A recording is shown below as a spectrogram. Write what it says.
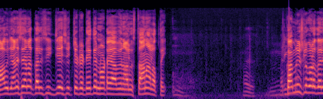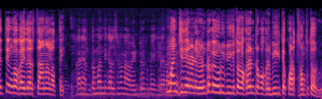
మాకు జనసేన కలిసి ఇది చేసి వచ్చేటట్టయితే నూట యాభై నాలుగు స్థానాలు వస్తాయి. కమ్యూనిస్టులు కూడా కలిస్తే ఇంకొక ఐదారు స్థానాలు వస్తాయి. కానీ ఎంతమంది కలిసినా వెంట్రుకు మంచిదేనండి. వెంట్రుక ఎవరు బీగుతారు ఒకరింటికి ఒకరు బీగితే కొడత చంపుతారు.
